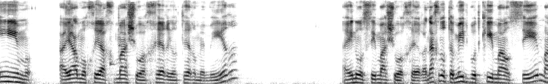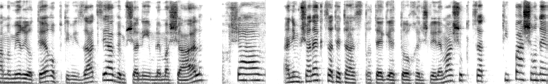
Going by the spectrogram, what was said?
אם היה מוכיח משהו אחר יותר ממיר, היינו עושים משהו אחר. אנחנו תמיד בודקים מה עושים, מה ממיר יותר, אופטימיזציה, ומשנים. למשל, עכשיו אני משנה קצת את האסטרטגיית תוכן שלי למשהו קצת טיפה שונה.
